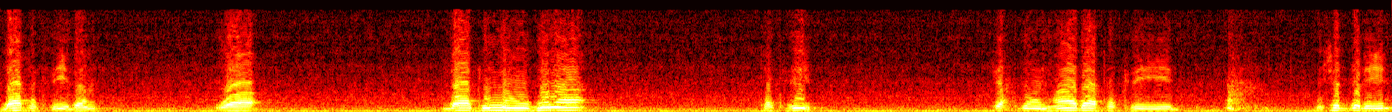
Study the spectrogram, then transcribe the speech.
لا تكذيبا و لكنه هنا تكذيب. جحدهم هذا تكذيب. وش الدليل؟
